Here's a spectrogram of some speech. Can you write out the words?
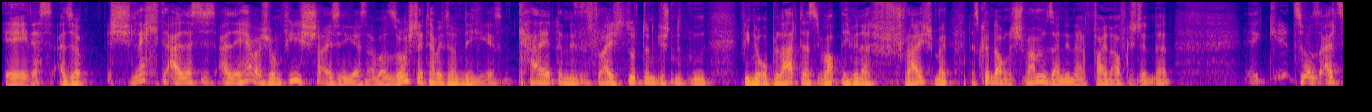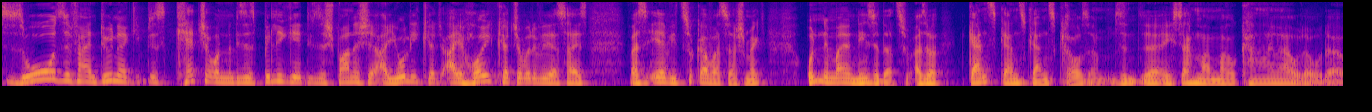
Ey, das, also schlecht, also das ist, also habe ja schon viel Scheiße gegessen, aber so schlecht habe ich noch nicht gegessen. Kalt, dann dieses Fleisch so dünn geschnitten, wie eine Oblate, das überhaupt nicht mehr nach Fleisch schmeckt. Das könnte auch ein Schwamm sein, den er fein aufgeschnitten hat. Äh, als Soße für einen Döner gibt es Ketchup und dann dieses billige, dieses spanische Aioli-Ketchup, Aihoy-Ketchup oder wie das heißt, was eher wie Zuckerwasser schmeckt und eine Mayonnaise dazu. Also ganz, ganz, ganz grausam. Sind, äh, ich sag mal, Marokkaner oder, oder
